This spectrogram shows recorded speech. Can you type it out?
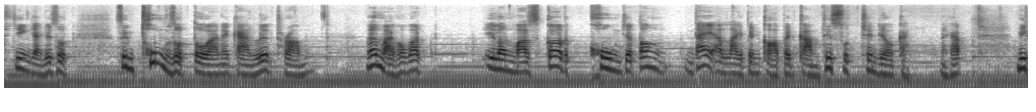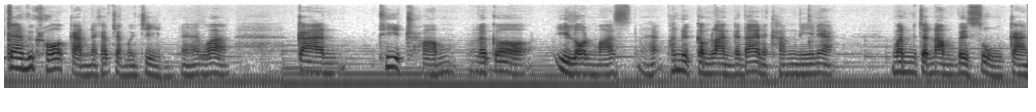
ที่ยิ่งใหญ่ที่สุด ซึ่งทุ่มสุดตัวในการเลือกทรัมป์นั่นหมายความว่าอีลอน มัสก์ก็คงจะต้องได้อะไรเป็นกอบเป็นกำที่สุดเช่นเดียวกันนะครับ มีการวิเคราะห์กันนะครับจากเมืองจีนนะว่าการที่ทรัมป์แล้วก็ อีลอนมัสนะฮะผนึกกำลังกันได้ในครั้งนี้เนี่ยมันจะนำไปสู่การ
